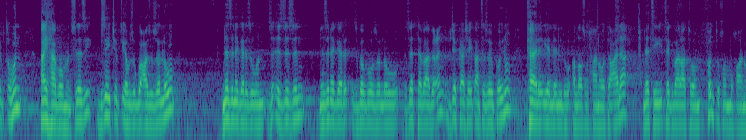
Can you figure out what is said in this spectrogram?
ጭብጢ እውን ኣይሃቦምን ስለዚ ብዘይ ጭብጢ እዮም ዝጓዓዙ ዘለዉ ነዚ ነገር እዚ እውን ዝእዝዝን ነዚ ነገር ዝገብርዎ ዘለዉ ዘተባብዕን ብጀካ ሸይጣን ተዘይኮይኑ ካልእ የለን ኢሉ ኣላ ስብሓ ወላ ነቲ ተግባራቶም ኮንቱ ከም ምኳኑ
